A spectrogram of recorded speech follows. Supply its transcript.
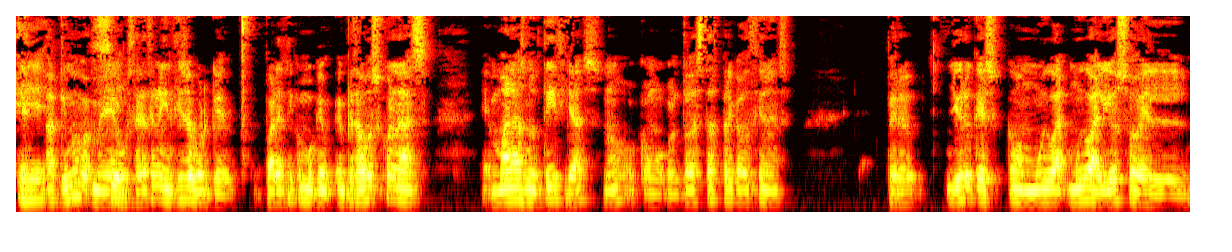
eh, Aquí me, me sí. gustaría hacer un inciso porque parece como que empezamos con las eh, malas noticias, ¿no? Como con todas estas precauciones. Pero yo creo que es como muy, muy valioso el,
